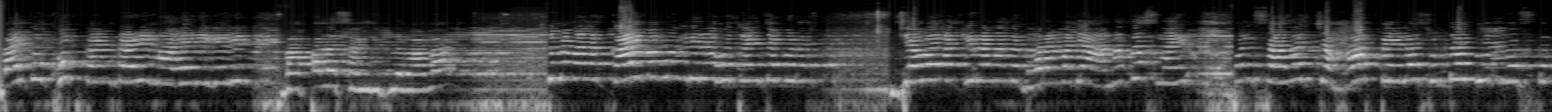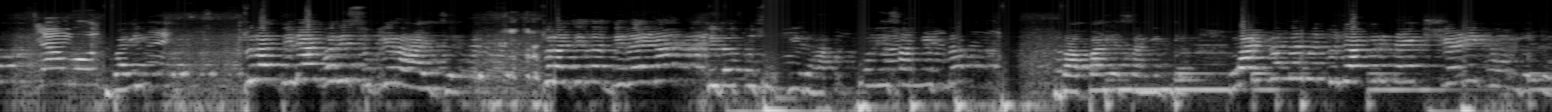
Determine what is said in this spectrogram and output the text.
बायको खूप कंटाळी माहेरी गेली. बापाला सांगितलं बाबा तुम्ही मला काय बघून दिलं हो त्यांच्याकडे जेवायला किराणा घरामध्ये आणतच नाही पण साधा चहा प्यायला सुद्धा दूध नसतं बाई तुला दिल्या घरी सुखी राहायचंय. तुला जिथं दिलंय ना तिथं तू सुखी राहा. कोणी सांगितलं? बापाने सांगितलं. वाटलं तर मी तुझ्याकरिता एक शेळी घेऊन देतो.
